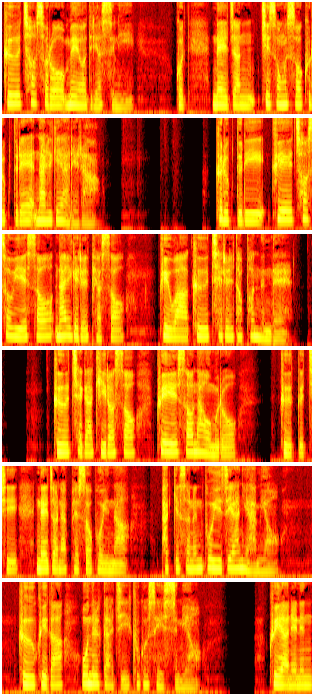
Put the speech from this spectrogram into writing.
그 처소로 메어 드렸으니 곧 내전 지성소 그룹들의 날개 아래라. 그룹들이 귀의 처소 위에서 날개를 펴서 괴와 그 채를 덮었는데 그 채가 길어서 괴에서 나오므로 그 끝이 내 전 앞에서 보이나 밖에서는 보이지 아니하며 그 괴가 오늘까지 그곳에 있으며 괴 안에는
